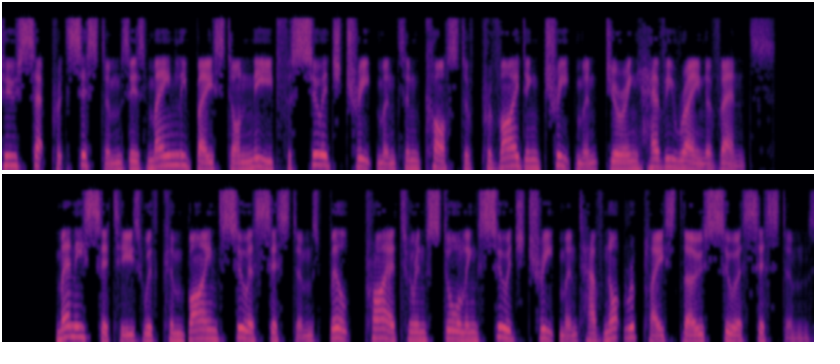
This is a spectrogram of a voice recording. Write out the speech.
two separate systems is mainly based on need for sewage treatment and cost of providing treatment during heavy rain events. Many cities with combined sewer systems built prior to installing sewage treatment have not replaced those sewer systems.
